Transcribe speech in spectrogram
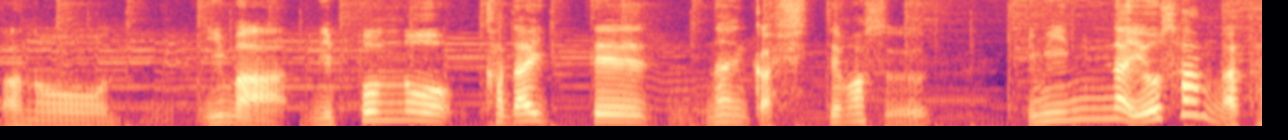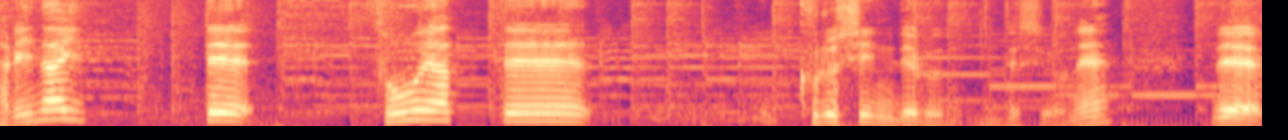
う。あの、今、日本の課題って何か知ってます？みんな予算が足りないって、そうやって苦しんでるんですよね。で、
